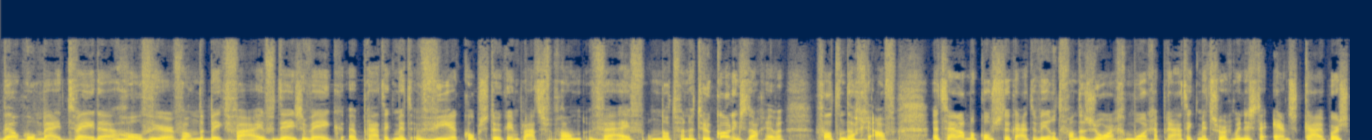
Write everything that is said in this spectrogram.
Welkom bij het tweede halfuur van de Big Five. Deze week uh, praat ik met vier kopstukken in plaats van vijf. Omdat we natuurlijk Koningsdag hebben, valt een dagje af. Het zijn allemaal kopstukken uit de wereld van de zorg. Morgen praat ik met zorgminister Ernst Kuipers.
